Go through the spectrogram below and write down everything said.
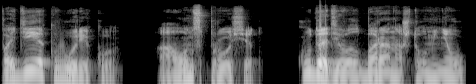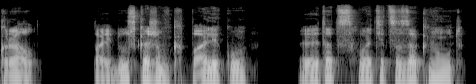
пойди я к Ворику, а он спросит, куда девал барана, что у меня украл? Пойду, скажем, к Палику, этот схватится за кнут.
